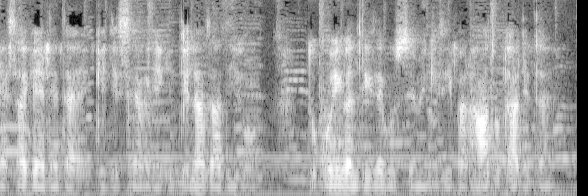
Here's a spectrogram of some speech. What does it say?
ऐसा कह लेता है कि जिससे अगले की दिल आज़ादी हो तो कोई गलती से गुस्से में किसी पर हाथ उठा लेता है।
